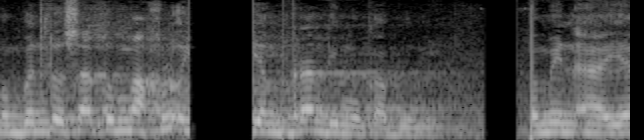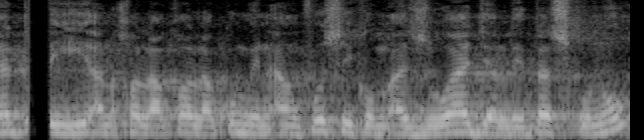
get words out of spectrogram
membentuk satu makhluk yang beran di muka bumi. Min ayatihi an khalaqalakum min anfusikum azwajan litaskunu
